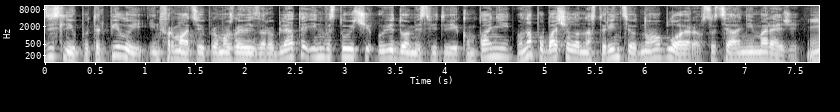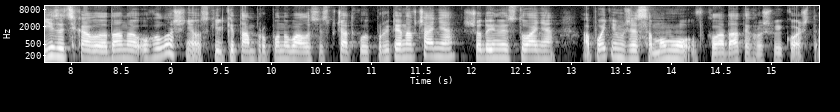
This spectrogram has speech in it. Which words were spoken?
Зі слів потерпілої, інформацію про можливість заробляти, інвестуючи у відомі світові компанії, вона побачила на сторінці одного блогера в соціальній мережі. Її зацікавило дане оголошення, оскільки там пропонувалося спочатку пройти навчання щодо інвестування, а потім вже самому вкладати грошові кошти.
